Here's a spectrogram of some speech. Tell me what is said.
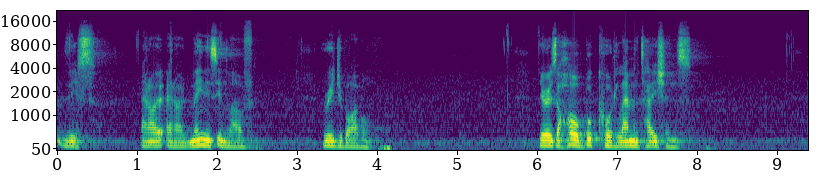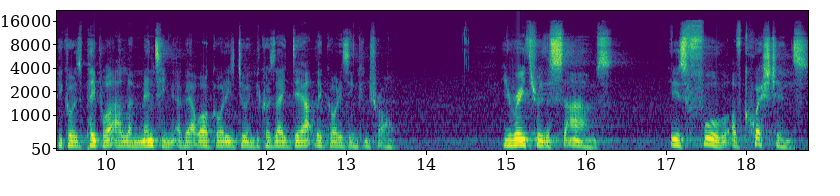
this, and I, and I mean this in love read your Bible. There is a whole book called Lamentations because people are lamenting about what God is doing because they doubt that God is in control. You read through the Psalms, it is full of questions.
